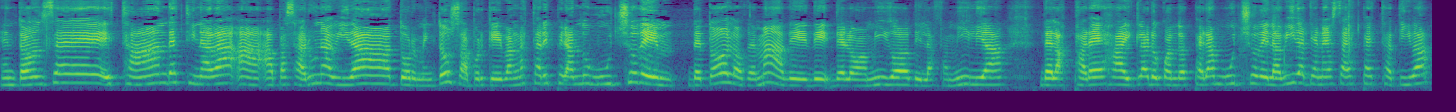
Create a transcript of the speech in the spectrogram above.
entonces están destinadas a, pasar una vida tormentosa porque van a estar esperando mucho de, todos los demás, de, los amigos, de la familia, de las parejas. Y claro, cuando esperas mucho de la vida, tienes esas expectativas,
